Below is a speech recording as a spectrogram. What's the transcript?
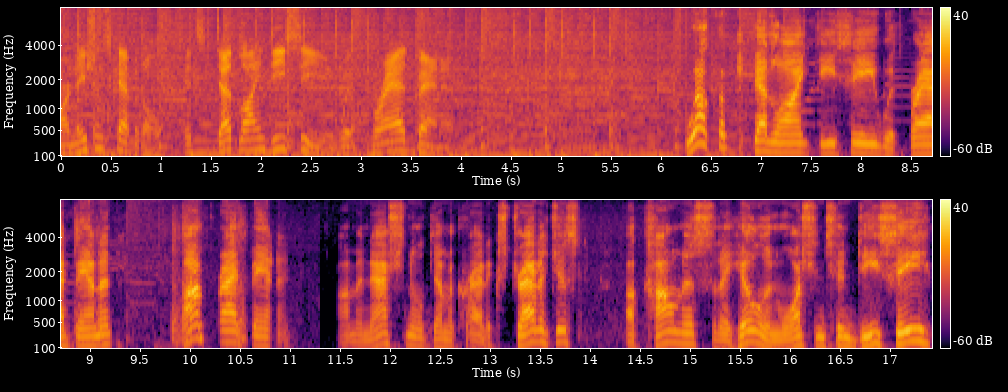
Our nation's capital, it's Deadline DC with Brad Bannon. Welcome to Deadline DC with Brad Bannon. I'm Brad Bannon. I'm a national Democratic strategist, a columnist for The Hill in Washington, D.C.,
